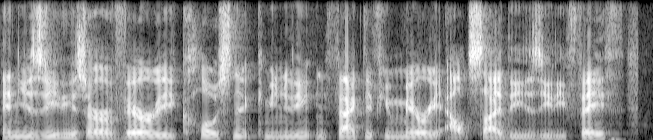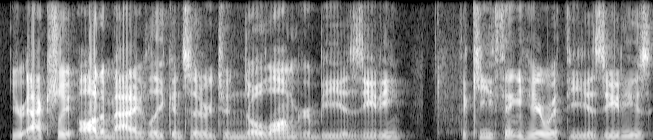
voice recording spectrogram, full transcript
And Yazidis are a very close knit community. In fact, if you marry outside the Yazidi faith, you're actually automatically considered to no longer be Yazidi. The key thing here with the Yazidis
